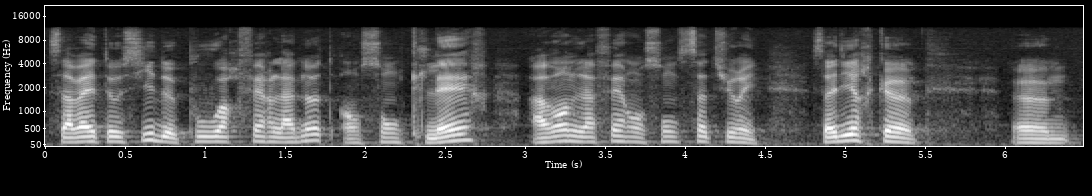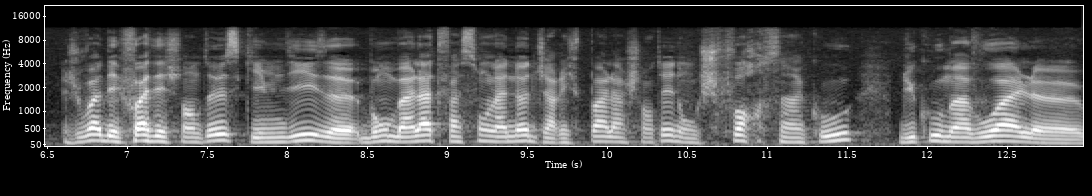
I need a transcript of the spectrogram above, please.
ça va être aussi de pouvoir faire la note en son clair avant de la faire en son saturé. C'est-à-dire que euh, je vois des fois des chanteuses qui me disent euh, « bon ben là de toute façon la note j'arrive pas à la chanter donc je force un coup, du coup ma voix elle, euh,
